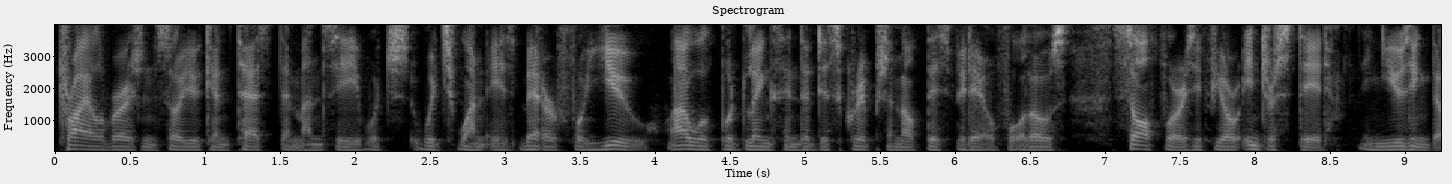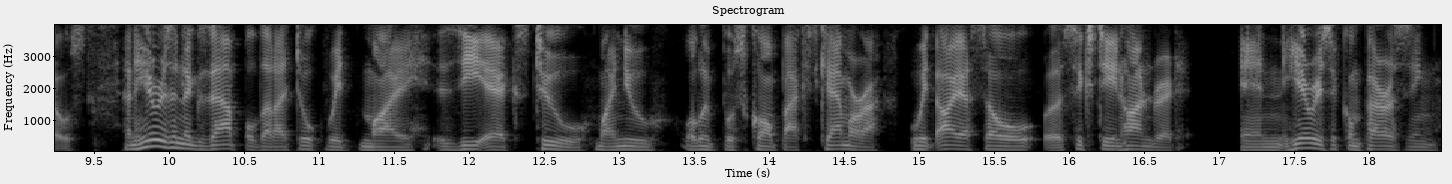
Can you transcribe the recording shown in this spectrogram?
trial versions, so you can test them and see which which one is better for you. I will put links in the description of this video for those softwares if you're interested in using those. And here is an example that I took with my ZX2, my new Olympus compact camera with ISO 1600. Uh, and here is a comparison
